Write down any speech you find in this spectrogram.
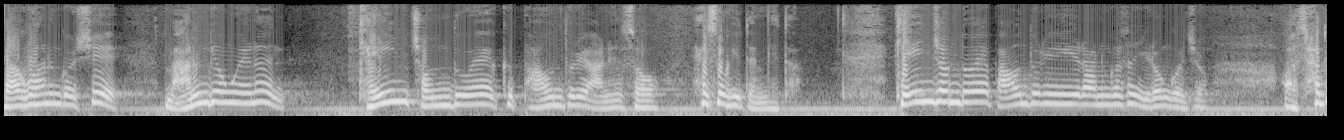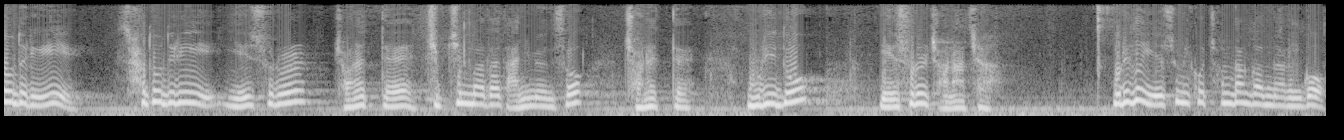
하는 것이 많은 경우에는 개인 전도의 그 boundary 안에서 해석이 됩니다. 개인 전도의 바운더리라는 것은 이런 거죠. 아, 사도들이 사도들이 예수를 전했대. 집집마다 다니면서 전했대. 우리도 예수를 전하자. 우리도 예수 믿고 천당 간다는 거,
